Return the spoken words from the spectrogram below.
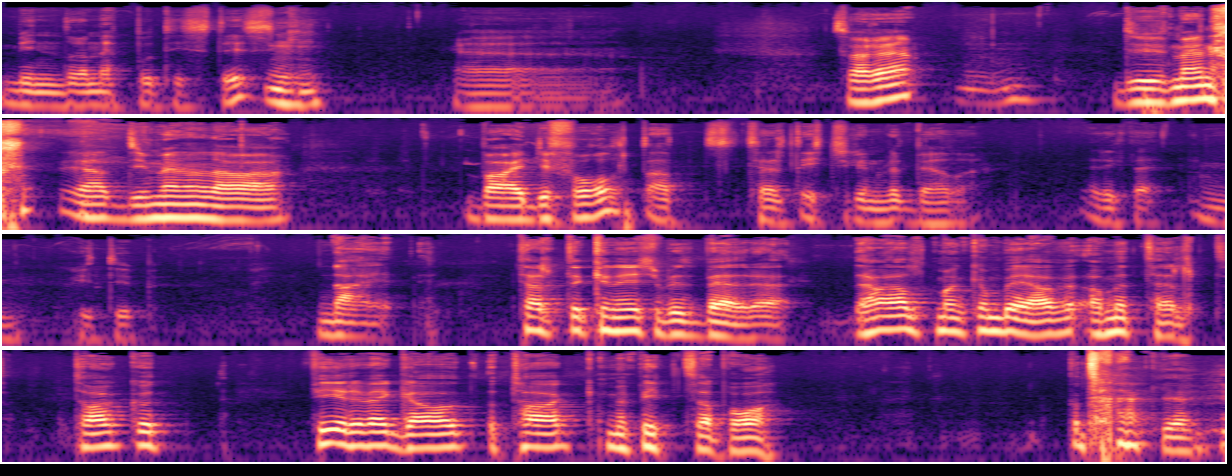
Mindre nepotistisk. Mhm. eh, Sverre, du, mener, ja, du mener da by default at teltet ikke kunne blitt bedre? Riktig. Utdyp. Nei, teltet kunne ikke blitt bedre. Det har alt man kan be av, av et telt. Tak og fire vegger og, tak med pizza på. På taket.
